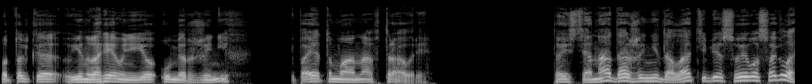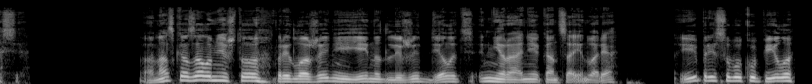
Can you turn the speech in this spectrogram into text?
Вот только в январе у нее умер жених, и поэтому она в трауре. То есть она даже не дала тебе своего согласия? Она сказала мне, что предложение ей надлежит делать не ранее конца января. И присовокупила,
